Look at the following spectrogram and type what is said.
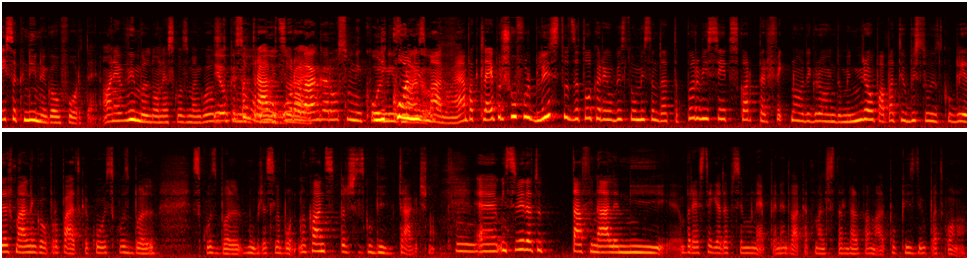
Pesek ni njegov forte, on je Wimbledon skozi zmagal, Je v zato ker ima travico. raje. Roland Garrosu nikoli ni nikoli ni zmagal. zmagal. Ja? Ampak tle je prišel full blizu, tudi zato, ker je v bistvu, mislim, da ta prvi set skoraj perfektno odigral in dominiral, pa pa ti v bistvu, ko gledaš malnega propad, kako je skozi bolj, skozi bolj mu gre slabo. Na koncu pač zgubi, tragično. Mm. Um, in seveda tudi ta finale ni brez tega, da bi se mu ne pene dvakrat mal strgal, pa mal popizdil, pa tako no.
